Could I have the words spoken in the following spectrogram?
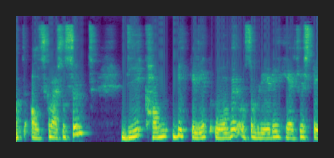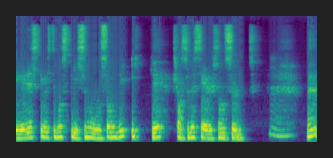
at alt skal være så sunt, de kan bikke litt over, og så blir de helt hysteriske hvis de må spise noe som de ikke klassifiserer som sunt. Mm. Men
